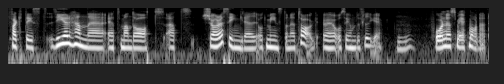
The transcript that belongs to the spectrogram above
faktiskt ger henne ett mandat att köra sin grej åtminstone ett tag eh, och se om det flyger. Mm. Får hon en smekmånad?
